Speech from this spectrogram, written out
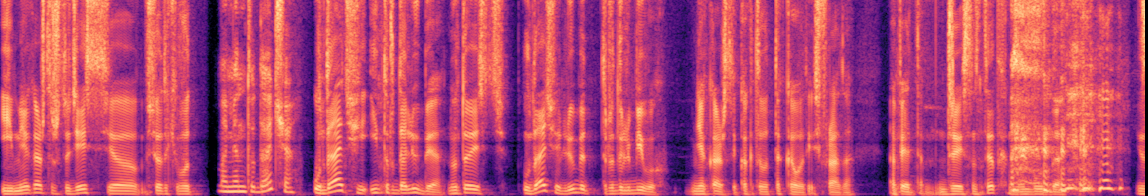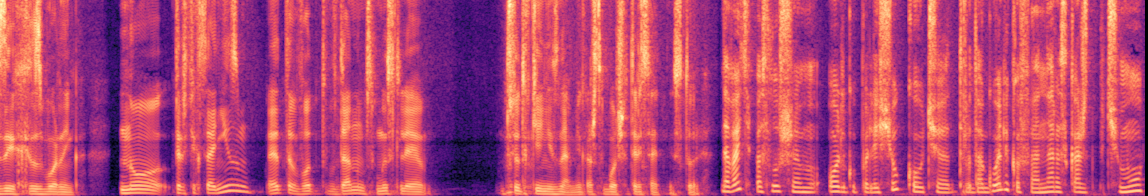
И мне кажется, что здесь э, все-таки вот Момент удачи. удачи и трудолюбие. Ну, то есть удачи любят трудолюбивых. Мне кажется, как-то вот такая вот есть фраза. Опять там Джейсон Стэтхэм и Будда из их сборника. Но перфекционизм — это вот в данном смысле все-таки, не знаю, мне кажется, больше отрицательная история. Давайте послушаем Ольгу Полищук, коуча трудоголиков, и она расскажет, почему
